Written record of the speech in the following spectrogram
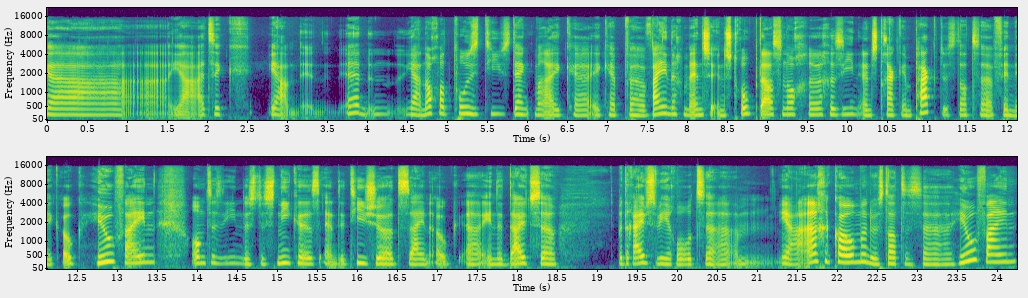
uh, ja, als ik ja, eh, ja, nog wat positiefs denk, maar ik, ik heb weinig mensen in stroopdas nog gezien en strak in pak. Dus dat vind ik ook heel fijn om te zien. Dus de sneakers en de t-shirts zijn ook in de Duitse bedrijfswereld ehm, ja, aangekomen. Dus dat is heel fijn.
